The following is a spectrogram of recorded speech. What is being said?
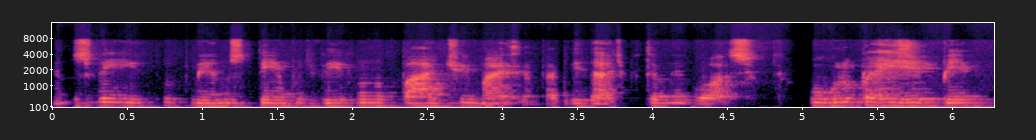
Menos veículo, menos tempo de veículo no pátio e mais rentabilidade para o teu negócio. O grupo RGP.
